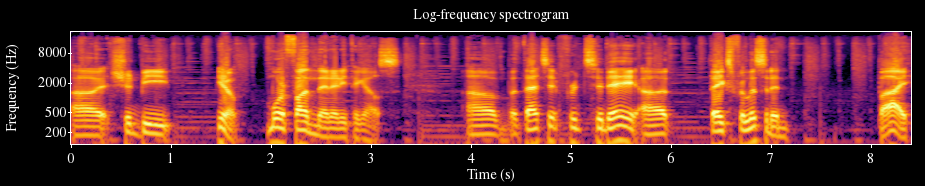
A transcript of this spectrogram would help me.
uh, it should be, you know, more fun than anything else. Uh, but that's it for today. Uh, thanks for listening. Bye.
